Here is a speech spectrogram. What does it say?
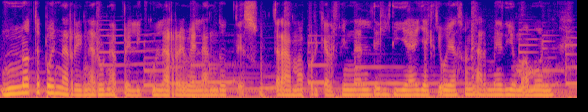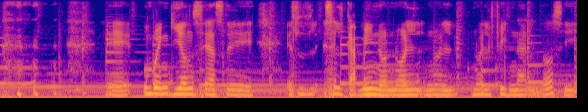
no te pueden arruinar una película revelándote su trama, porque al final del día, y aquí voy a sonar medio mamón, eh, un buen guion se hace, es, el camino, no el, no el, final, ¿no? Si,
